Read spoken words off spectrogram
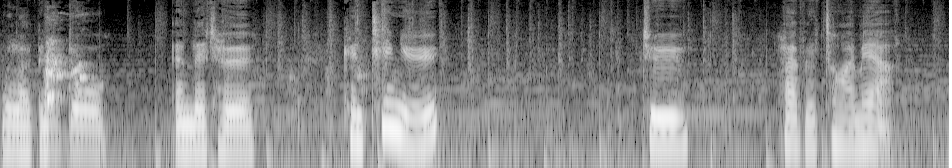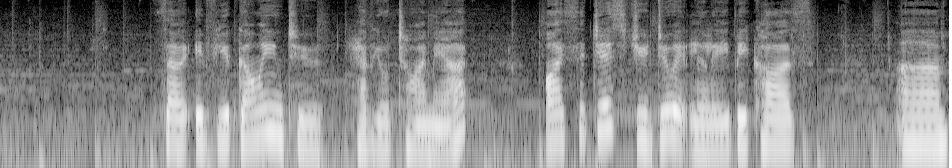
will open the door and let her continue to have a time out. So if you're going to have your time out, I suggest you do it, Lily, because um,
